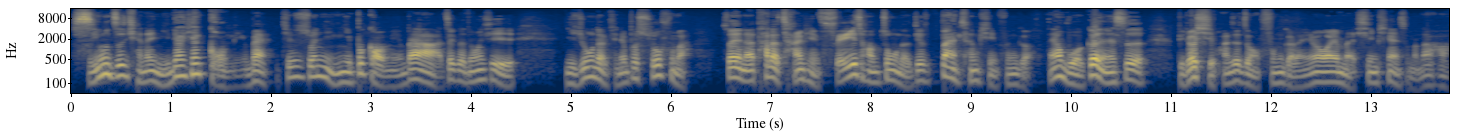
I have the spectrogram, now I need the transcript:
使用之前呢你一定要先搞明白。就是说你你不搞明白啊，这个东西。你用的肯定不舒服嘛，所以呢，它的产品非常重的，就是半成品风格。但我个人是比较喜欢这种风格的，因为我也买芯片什么的哈。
